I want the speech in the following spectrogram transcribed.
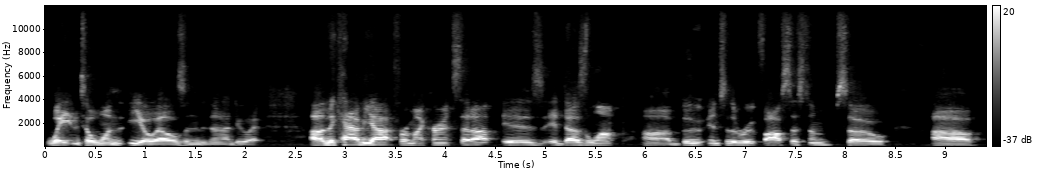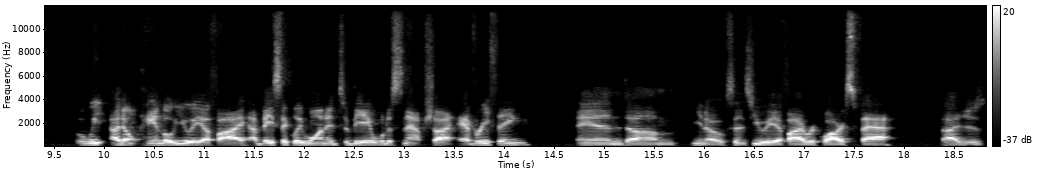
wait until one EOLs and then I do it. Uh, the caveat for my current setup is it does lump uh, boot into the root file system. So uh, we I don't handle UEFI. I basically wanted to be able to snapshot everything. And, um, you know, since UEFI requires FAT, I just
